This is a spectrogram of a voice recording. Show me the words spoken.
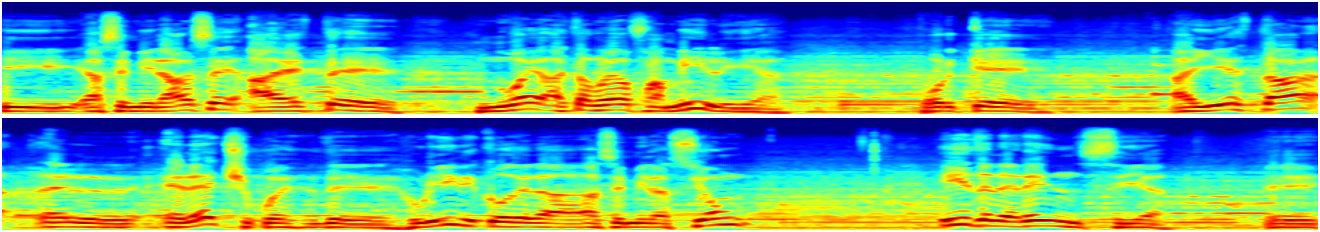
y asimilarse a, este, a esta nueva familia. Porque ahí está el, hecho pues, de, jurídico de la asimilación y de la herencia. Eh,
